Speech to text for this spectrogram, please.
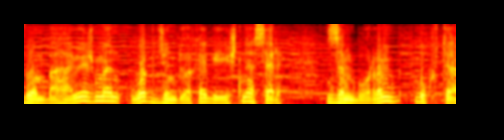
بۆم بە هاوێژمان وەک جندوەکە گەیشتە سەر زم بۆ ڕم بکوتە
